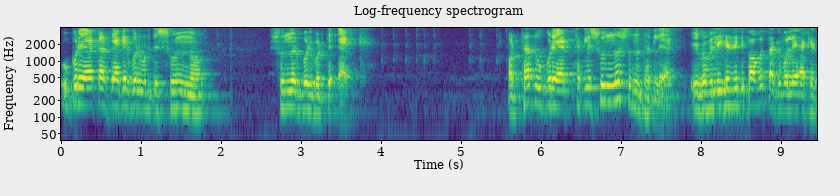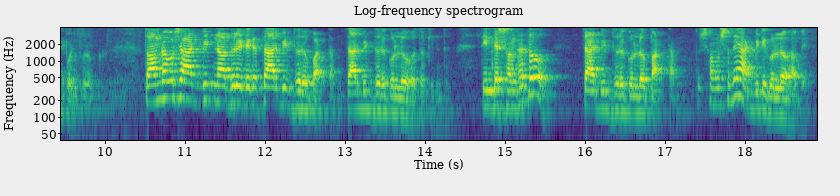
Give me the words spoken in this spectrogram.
উপরে এক আছে, একের পরিবর্তে শূন্য, শূন্যর পরিবর্তে এক। অর্থাৎ উপরে এক থাকলে শূন্য শূন্য থাকলে এক। এইভাবে লিখে যেটি পাবো, তাকে বলে একের পরিপূরক। তো আমরা অবশ্য আট বিট না ধরে এটাকে চার বিট ধরেও পারতাম। চার বিট ধরে করলেও হতো কিন্তু। তিনটা সংখ্যা তো চার বিট ধরে করলেও পারতাম। তো সমস্যা নেই, আট বিটে করলেও হবে।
